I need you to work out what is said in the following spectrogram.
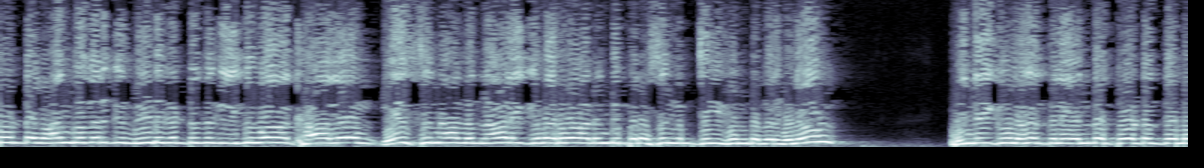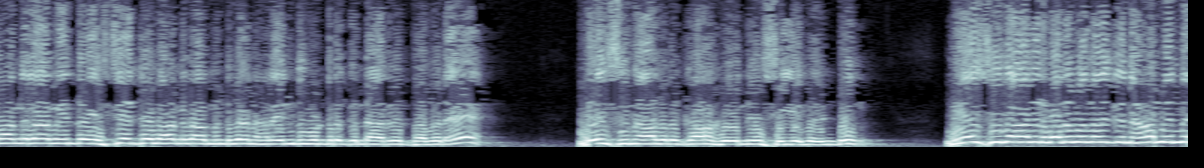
தோட்டம் வாங்குவதற்கு வீடு கட்டுவதற்கு இதுவா காலம்? இயேசுநாதன் நாளைக்கு வருவார் என்று பிரசங்கம் செய்கின்றவர்களும் இன்றைக்கு உலகத்தில் எந்த தோட்டத்தை வாங்கலாம் எந்த எஸ்டேட்டை வாங்கலாம் என்றுதான் அலைந்து கொண்டிருக்கின்றார்கள் தவிர இயேசுநாதருக்காக என்ன செய்ய வேண்டும்? இயேசுநாதர் வருவதற்கு நாம் என்ன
